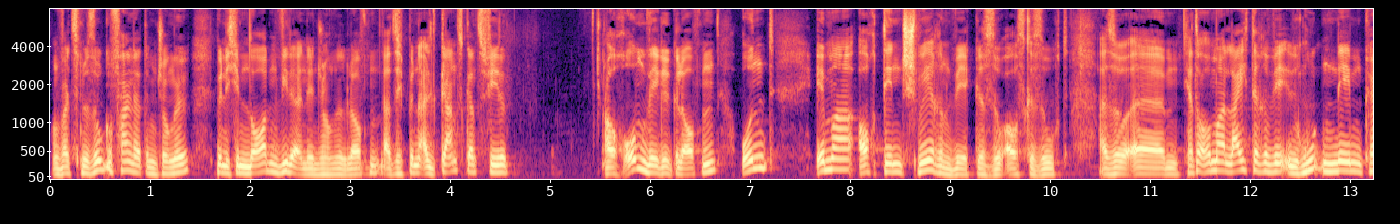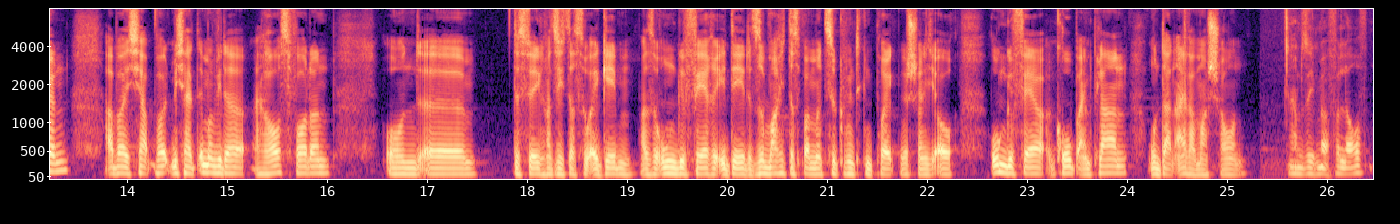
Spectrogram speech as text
Und weil es mir so gefallen hat im Dschungel, bin ich im Norden wieder in den Dschungel gelaufen. Also ich bin halt ganz, ganz viel auch Umwege gelaufen und immer auch den schweren Weg ausgesucht. Also ähm, ich hätte auch immer leichtere Wege, Routen nehmen können, aber ich wollte mich halt immer wieder herausfordern und äh, deswegen hat sich das so ergeben. Also ungefähre Idee. So mache ich das bei meinen zukünftigen Projekten wahrscheinlich auch. Ungefähr grob einen Plan und dann einfach mal schauen. Haben Sie sich mal verlaufen?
